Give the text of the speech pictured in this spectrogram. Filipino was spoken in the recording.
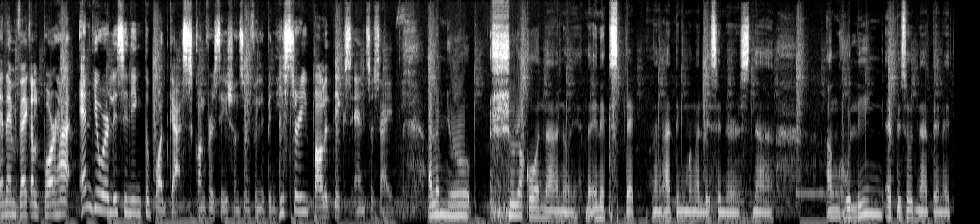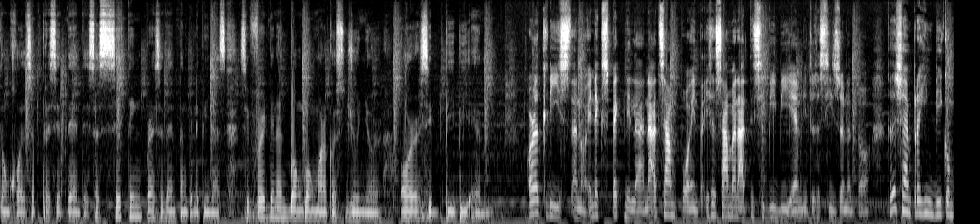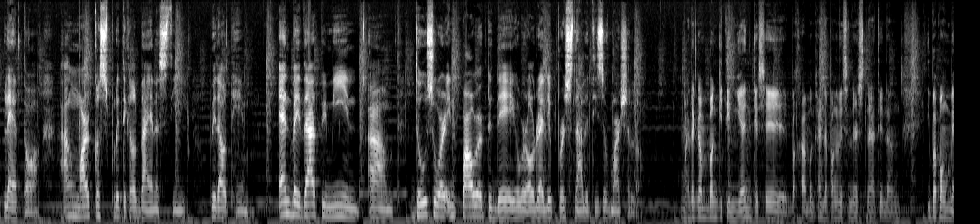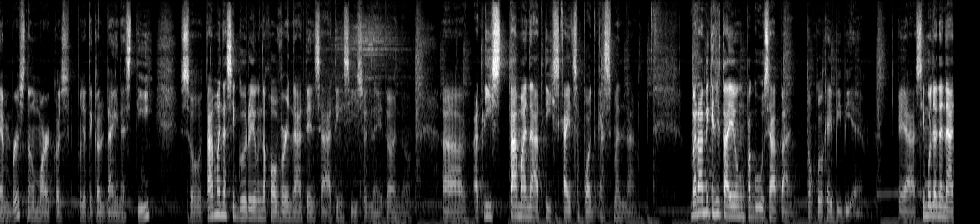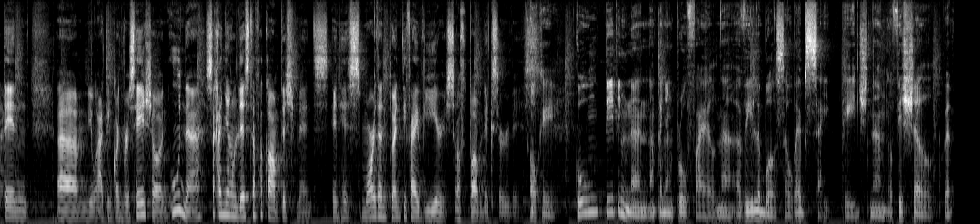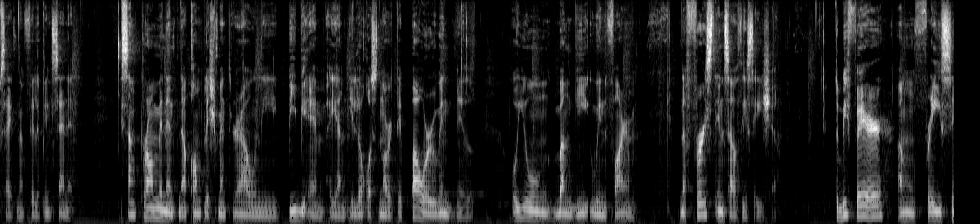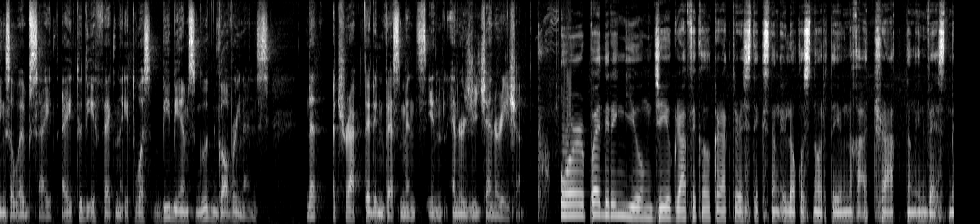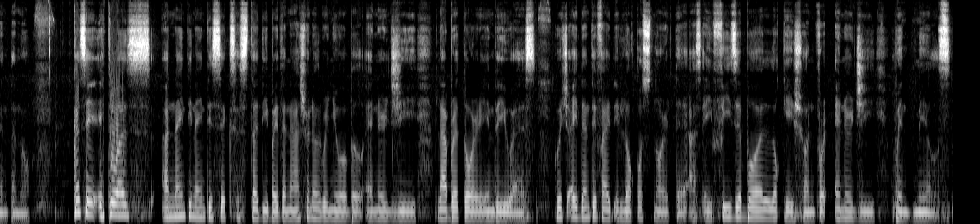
And I'm Vekal Porha, and you are listening to Podcast, Conversations on Philippine History, Politics, and Society. Alam nyo, sure ako na ano eh, na in-expect ng ating mga listeners na ang huling episode natin ay tungkol sa presidente, sa sitting president ng Pilipinas, si Ferdinand Bongbong Marcos Jr. or si BBM. Or at least, ano, in-expect nila na at some point, isasama natin si BBM dito sa season na to. Kasi syempre, hindi kompleto ang Marcos political dynasty without him. And by that, we mean um, those who are in power today who are already personalities of martial law. Mahalagang banggitin yan kasi baka maghanap ang listeners natin ng iba pang members ng Marcos Political Dynasty. So, tama na siguro yung na-cover natin sa ating season na ito. No? Uh, at least, tama na at least kahit sa podcast man lang. Marami kasi tayong pag-uusapan tungkol kay BBM. Kaya simulan na natin um, yung ating conversation. Una, sa kanyang list of accomplishments in his more than 25 years of public service. Okay, kung titingnan ang kanyang profile na available sa website page ng official website ng Philippine Senate, isang prominent na accomplishment raw ni BBM ay ang Ilocos Norte Power Windmill o yung Bangi Wind Farm na first in Southeast Asia. To be fair, ang phrasing sa website ay to the effect na it was BBM's good governance that attracted investments in energy generation. Or pwede rin yung geographical characteristics ng Ilocos Norte yung naka-attract ng investment ano. Kasi it was a 1996 study by the National Renewable Energy Laboratory in the US which identified Ilocos Norte as a feasible location for energy windmills.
